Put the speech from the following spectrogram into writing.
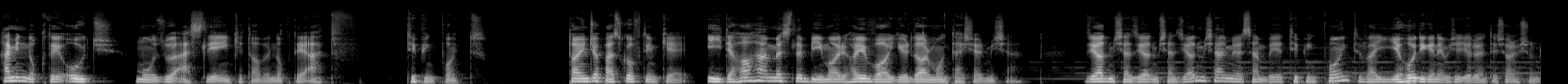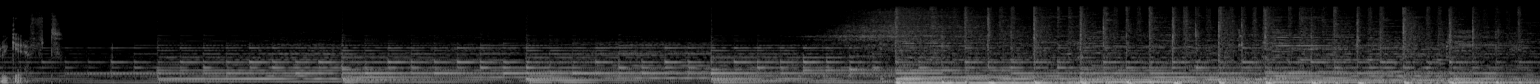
همین نقطه اوج موضوع اصلی این کتاب نقطه عطف tipping point تا اینجا پس گفتیم که ایده ها هم مثل بیماری های واگیردار منتشر میشن. زیاد میشن زیاد میشن زیاد میشن می‌رسن به یه tipping point و یهو دیگه نمیشه جلو انتشارشون رو گرفت.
